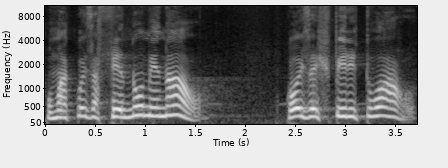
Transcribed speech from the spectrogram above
uma coisa fenomenal, coisa espiritual.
